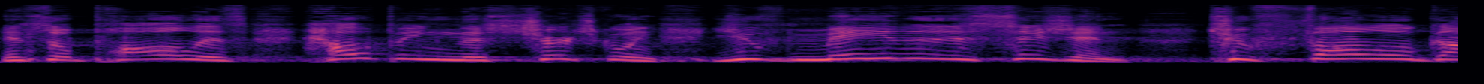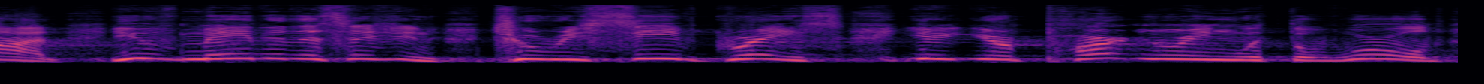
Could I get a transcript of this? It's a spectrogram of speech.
And so Paul is helping this church going, you've made a decision to follow God. You've made a decision to receive grace. You're partnering with the world.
